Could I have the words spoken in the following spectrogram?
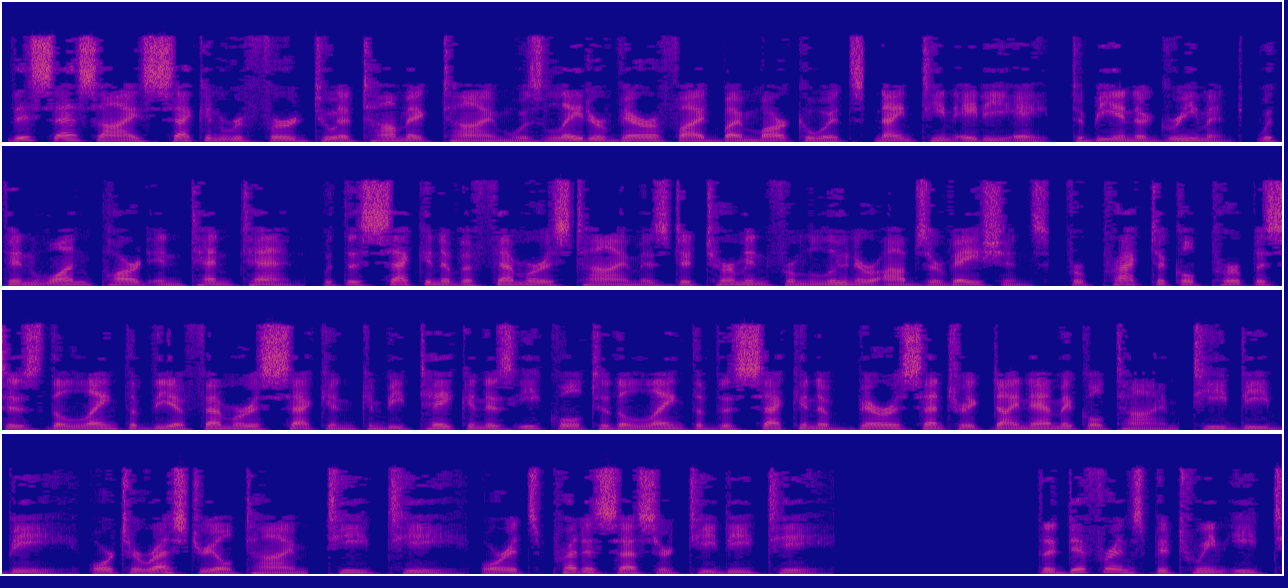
This SI second referred to atomic time was later verified by Markowitz 1988 to be in agreement, within one part in 1010, with the second of ephemeris time as determined from lunar observations. For practical purposes, the length of the ephemeris second can be taken as equal to the length of the second of barycentric dynamical time or terrestrial time or its predecessor TDT. The difference between ET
